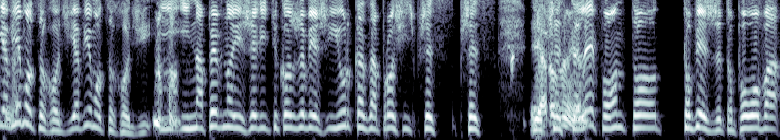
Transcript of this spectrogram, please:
ja wiem o co chodzi, ja wiem o co chodzi. I, i na pewno jeżeli tylko, że wiesz, Jurka zaprosić przez, przez, Ja przez rozumiem. telefon, to to wiesz, że to połowa,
